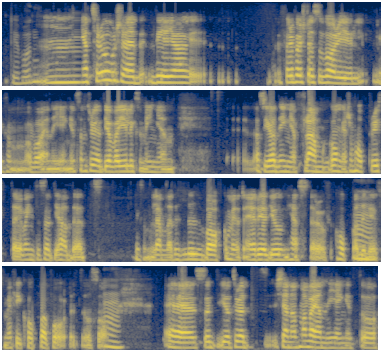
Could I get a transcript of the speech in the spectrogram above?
det var en... mm, jag tror så att det jag... För det första så var det ju liksom att vara en i gänget. Sen tror jag att jag var ju liksom ingen... Alltså jag hade inga framgångar som hoppryttare. Det var inte så att jag hade ett liksom lämnade ett liv bakom mig, utan jag red ju unghästar och hoppade mm. det som jag fick hoppa på. Och så. Mm. Eh, så jag tror att känna att man var en i gänget och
